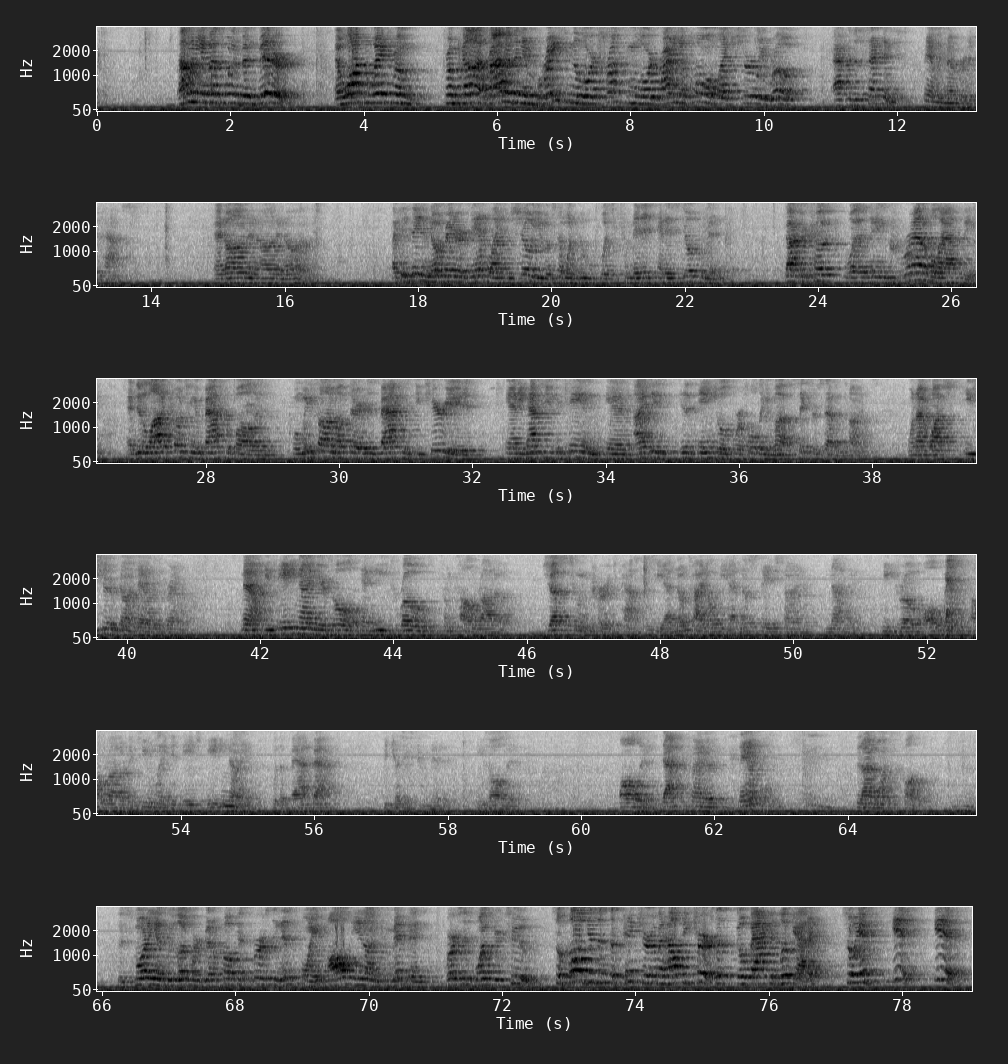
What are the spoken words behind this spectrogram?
How many of us would have been bitter and walked away from, from God rather than embracing the Lord, trusting the Lord, writing a poem like Shirley wrote after the second family member had passed? And on and on and on. I can think of no greater example I can show you of someone who was committed and is still committed. Dr. Cook was an incredible athlete and did a lot of coaching of basketball. And when we saw him up there, his back was deteriorated and he has to use a cane. And I think his angels were holding him up six or seven times. When I watched, he should have gone down to the ground. Now, he's 89 years old and he drove from Colorado just to encourage pastors. He had no title, he had no stage time, nothing. He drove all the way from Colorado to Hume Lake at age 89 with a bad back because he's committed. He's all in. All in. That's the kind of example that I want to follow. This morning, as we look, we're going to focus first in this point, all in on commitment, verses 1 through 2. So, Paul gives us the picture of a healthy church. Let's go back and look at it. So, if, if, if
